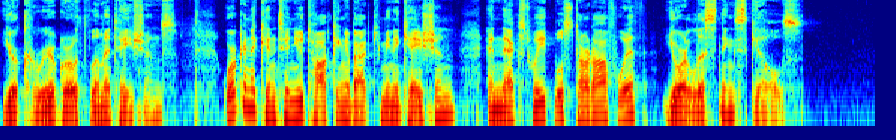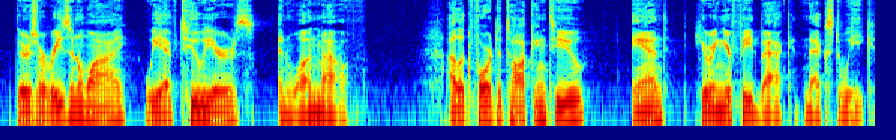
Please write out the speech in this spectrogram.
your career growth limitations. We're going to continue talking about communication, and next week we'll start off with your listening skills. There's a reason why we have two ears and one mouth. I look forward to talking to you and hearing your feedback next week.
